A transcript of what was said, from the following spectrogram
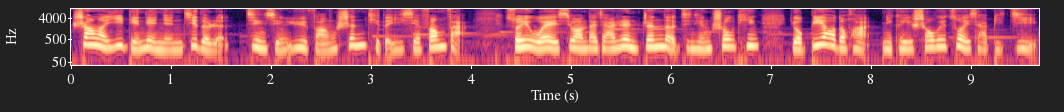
上了一点点年纪的人进行预防身体的一些方法。所以，我也希望大家认真的进行收听，有必要的话，你可以稍微做一下笔记。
